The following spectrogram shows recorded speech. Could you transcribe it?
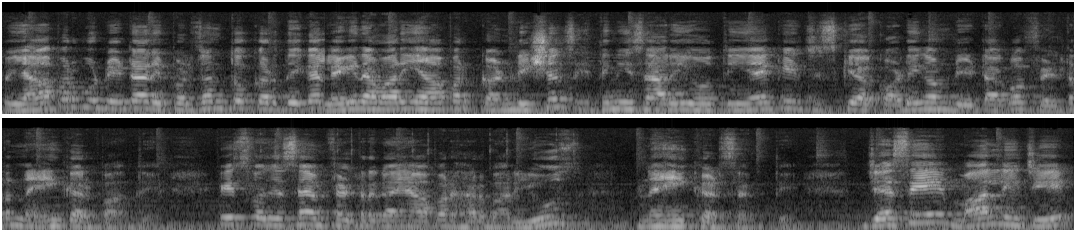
तो यहाँ पर वो डेटा रिप्रेजेंट तो कर देगा, लेकिन हमारी यहाँ पर कंडीशंस इतनी सारी होती हैं कि जिसके अकॉर्डिंग हम डेटा को फ़िल्टर नहीं कर पाते। इस वजह से हम फ़िल्टर का यहाँ पर हर बार यूज़ नहीं कर सकते। जैसे मान लीजिए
